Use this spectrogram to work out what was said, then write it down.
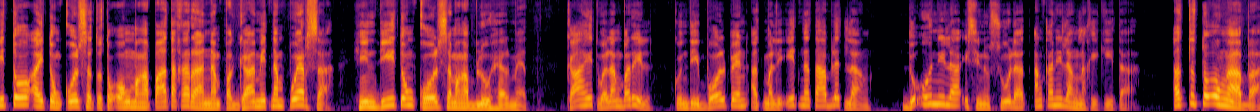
Ito ay tungkol sa totoong mga patakaran ng paggamit ng puwersa, hindi tungkol sa mga blue helmet. Kahit walang baril, kundi ballpen at maliit na tablet lang, doon nila isinusulat ang kanilang nakikita. At totoo nga ba,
